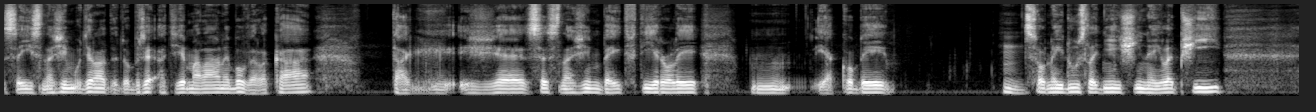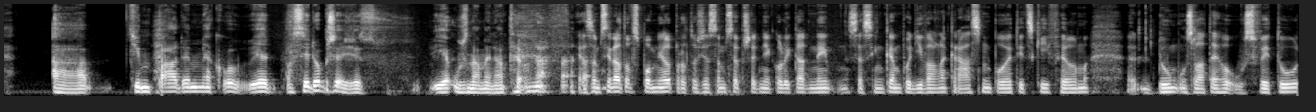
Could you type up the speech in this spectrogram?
se jí snažím udělat dobře, ať je malá nebo velká, takže se snažím být v té roli hm, jakoby hmm. co nejdůslednější, nejlepší a tím pádem jako je asi dobře, že je uznamenatelná. Já jsem si na to vzpomněl, protože jsem se před několika dny se synkem podíval na krásný poetický film Dům u Zlatého úsvitu,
